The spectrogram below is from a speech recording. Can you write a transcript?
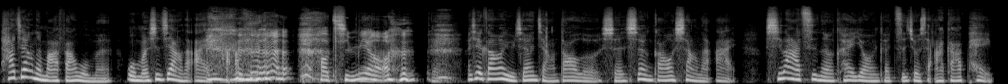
他这样的麻烦我们，我们是这样的爱他，好奇妙啊！对，而且刚刚雨珍讲到了神圣高尚的爱，希腊字呢可以用一个字，就是阿嘎佩。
